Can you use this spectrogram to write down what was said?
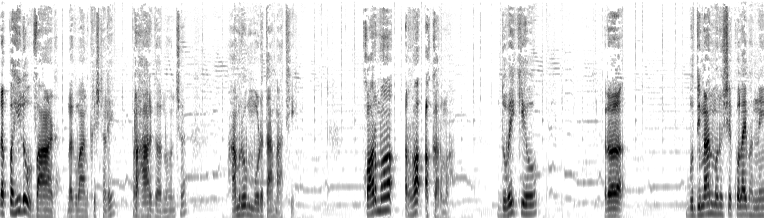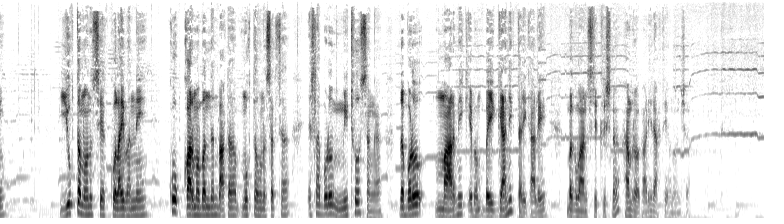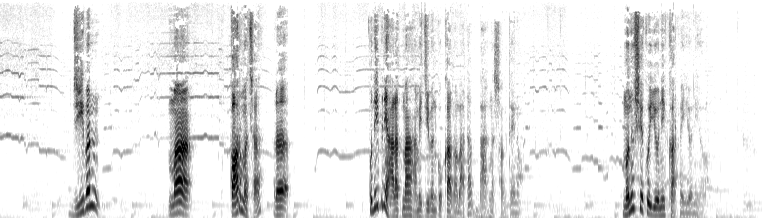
र पहिलो वाण भगवान कृष्णले प्रहार गर्नुहुन्छ। हाम्रो मूढतामाथि। कर्म र अकर्म। दुवै के हो? र बुद्धिमान मनुष्य कोलाई भन्ने? युक्त मनुष्य कोलाई भन्ने? को कर्मबन्धनबाट मुक्त हुन सक्छ? यसलाई बडो मिठोसँग र बडो मार्मिक एवं वैज्ञानिक तरिकाले भगवान श्रीकृष्ण हाम्रो अगाडि राख्दै हुनुहुन्छ। जीवनमा कर्म छ र कुनै पनि हालतमा हामी जीवनको कर्मबाट भाग्न सक्दैनौँ। मनुष्यको योनि कर्म योनि हो।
